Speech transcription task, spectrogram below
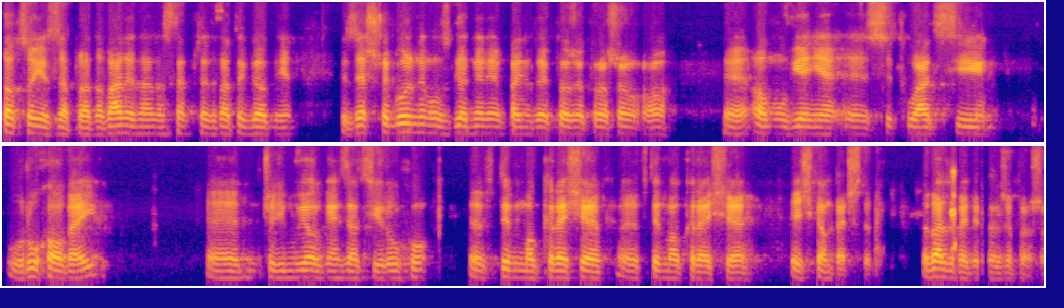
to co jest zaplanowane na następne dwa tygodnie. Ze szczególnym uwzględnieniem, panie dyrektorze, proszę o omówienie sytuacji ruchowej, czyli mówię o organizacji ruchu w tym okresie, w tym okresie świątecznym. To bardzo panie dyrektorze, proszę.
